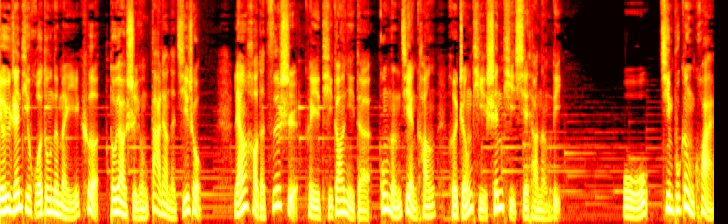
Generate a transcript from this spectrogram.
由于人体活动的每一刻都要使用大量的肌肉，良好的姿势可以提高你的功能健康和整体身体协调能力。五、进步更快，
